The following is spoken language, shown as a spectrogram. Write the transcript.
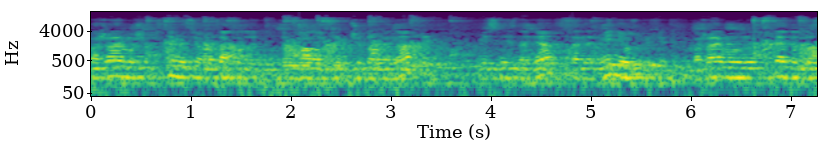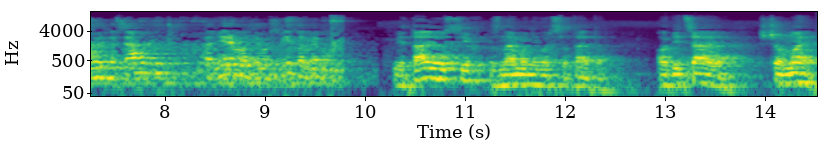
Бажаємо, щоб стіни цього закладу дарували всім чудовий настрій, міцні знання та незмінні успіхи. Бажаємо університету нових досягнень та віримо в його світле майбутнє. Вітаю усіх з Днем університету. Обіцяю, що ми,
